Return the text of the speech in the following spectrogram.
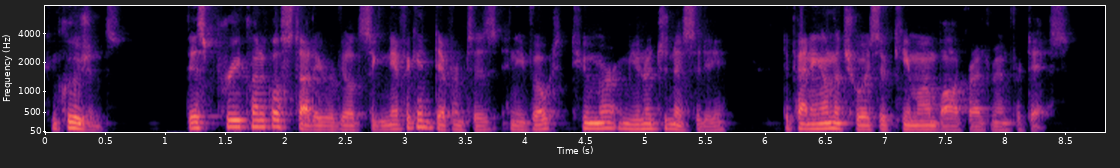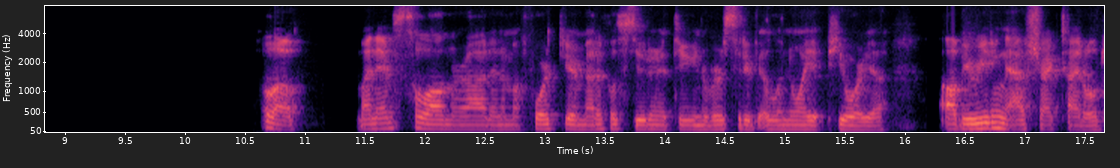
Conclusions This preclinical study revealed significant differences in evoked tumor immunogenicity depending on the choice of chemoembolic regimen for TACE. Hello, my name is Talal Murad, and I'm a fourth year medical student at the University of Illinois at Peoria. I'll be reading the abstract titled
